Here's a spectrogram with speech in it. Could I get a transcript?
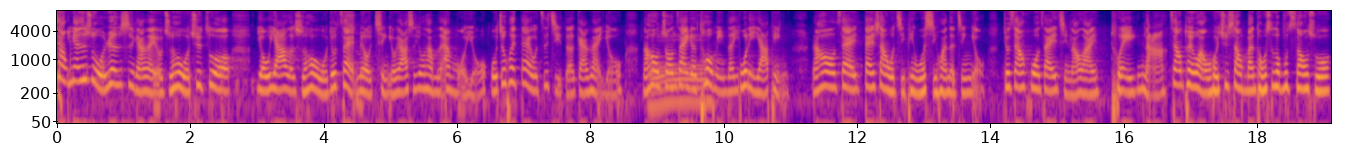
讲，应该是说我认识橄榄油之后，我去做油压的时候，我就再也没有请油压师用他们的按摩油，我就会带我自己的橄榄油，然后装在一个透明的玻璃压瓶，然后再带上我几瓶我喜欢的精油，就这样和在一起，然后来推拿。这样推完，我回去上班，同事都不知道说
